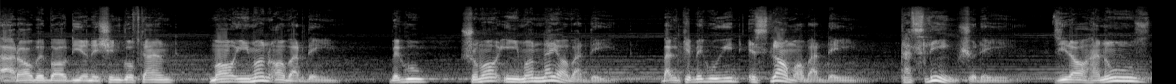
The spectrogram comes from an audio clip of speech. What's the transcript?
اعراب بادی نشین گفتند ما ایمان آورده ایم. بگو شما ایمان نیاورده اید بلکه بگویید اسلام آورده ایم تسلیم شده ایم. زیرا هنوز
